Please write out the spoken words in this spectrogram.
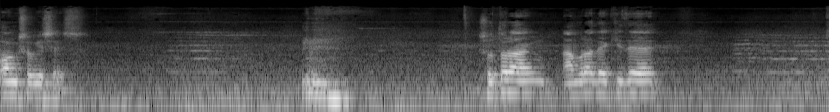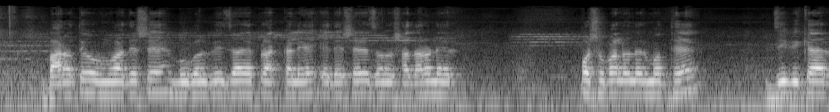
অংশবিশেষ সুতরাং আমরা দেখি যে ভারতীয় উপমহাদেশে মুঘল বিজয়ের প্রাককালে এদেশের জনসাধারণের পশুপালনের মধ্যে জীবিকার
